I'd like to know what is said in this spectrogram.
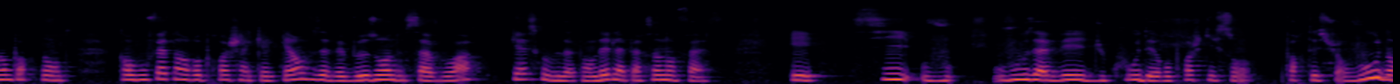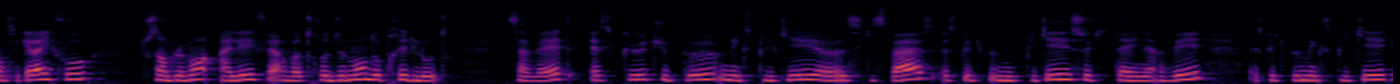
importante. Quand vous faites un reproche à quelqu'un, vous avez besoin de savoir qu'est-ce que vous attendez de la personne en face. Et si vous, avez du coup des reproches qui sont portés sur vous, dans ces cas-là, il faut tout simplement aller faire votre demande auprès de l'autre. Ça va être est-ce que tu peux m'expliquer euh, ce qui se passe? Est-ce que tu peux m'expliquer ce qui t'a énervé? Est-ce que tu peux m'expliquer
